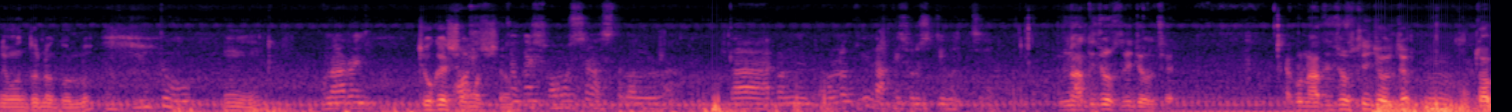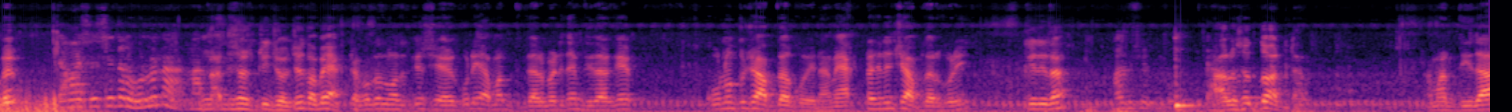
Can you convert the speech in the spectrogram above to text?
নেমন্তন্ন করল। কিন্তু ওনার ওই চোখের সমস্যা। চোখের সমস্যা আসতে পারল না। তা এখন হলো কি নাতি ষষ্ঠী হচ্ছে। নাতি ষষ্ঠী চলছে। এখন নাতি ষষ্ঠী চলছে তবে জামাই ষষ্ঠী তো হলো না নাতি নাতি ষষ্ঠী চলছে। তবে একটা কথা তোমাদেরকে শেয়ার করি আমার দিদার বাড়িতে আমি দিদাকে কোনো কিছু আবদার করি না। আমি একটা জিনিসই আবদার করি। কি দিদা? আলু সেদ্ধ। আলু সেদ্ধ আর ডাল। আমার দিদা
